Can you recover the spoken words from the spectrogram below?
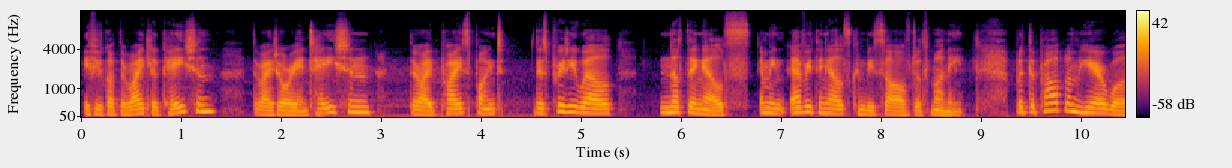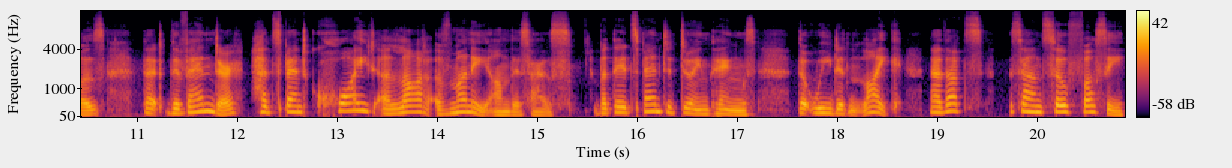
if you've got the right location, the right orientation, the right price point, there's pretty well nothing else. I mean, everything else can be solved with money. But the problem here was that the vendor had spent quite a lot of money on this house. but they'd spent it doing things that we didn't like. Now that's sounds so fussy,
